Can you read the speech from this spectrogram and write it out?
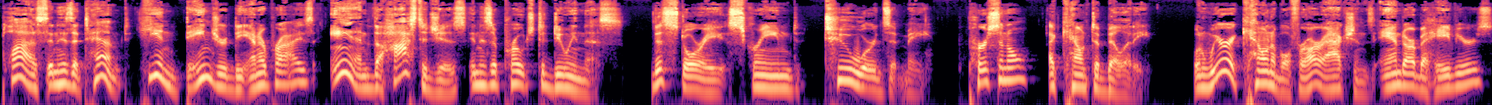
Plus, in his attempt, he endangered the Enterprise and the hostages in his approach to doing this. This story screamed two words at me personal accountability. When we're accountable for our actions and our behaviors,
